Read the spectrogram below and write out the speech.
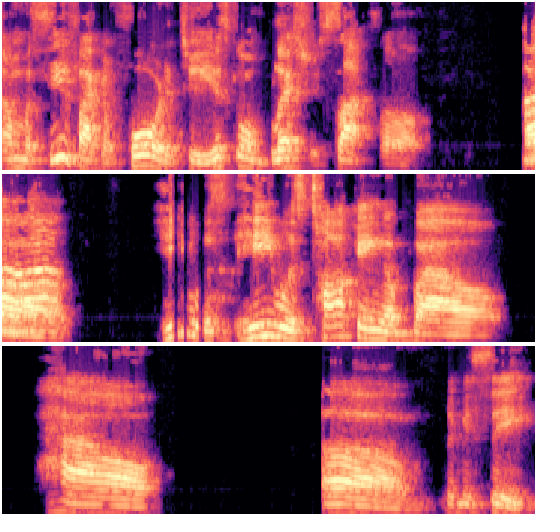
I'm gonna see if I can forward it to you. It's gonna bless your socks off. Uh, he was he was talking about how um, let me see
